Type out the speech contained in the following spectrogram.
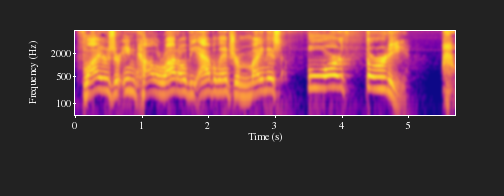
Flyers are in Colorado. The Avalanche are minus 430. Wow.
